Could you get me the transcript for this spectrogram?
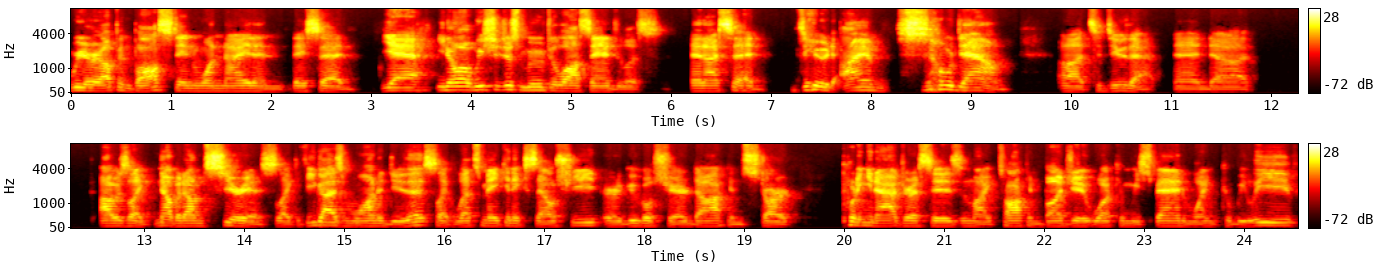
we were up in Boston one night and they said, yeah, you know what? We should just move to Los Angeles. And I said, dude, I am so down uh, to do that. And uh, I was like, no, but I'm serious. Like, if you guys want to do this, like, let's make an Excel sheet or a Google Shared Doc and start putting in addresses and like talking budget. What can we spend? When could we leave?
